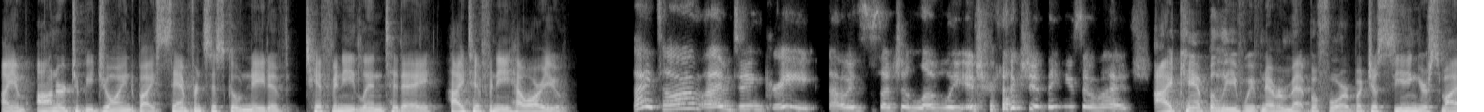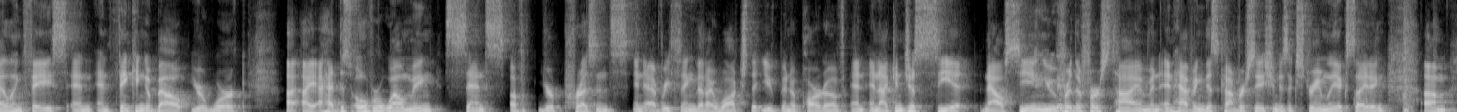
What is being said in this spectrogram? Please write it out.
I am honored to be joined by San Francisco native Tiffany Lin today. Hi, Tiffany. How are you? Hi, Tom. I'm doing great. That was such a lovely introduction. Thank you so much. I can't believe we've never met before, but just seeing your smiling face and, and thinking about your work, I, I, had this overwhelming sense of your presence in everything that I watched that you've been a part of. And, and I can just see it now, seeing you for the first time and, and having this conversation is extremely exciting. Um,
